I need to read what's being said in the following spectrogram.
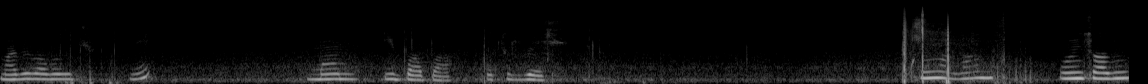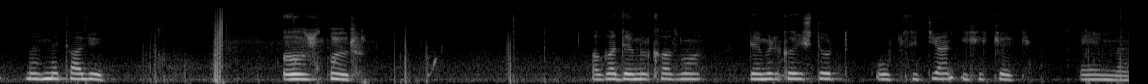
Mavi baba uç. Ne? Mam İbaba 35 Kim var lan? Oyun sahibi Mehmet Ali. Özgür. Aga demir kazma Demir kayış 4 Obsidyen 2 kek. Eğmen.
